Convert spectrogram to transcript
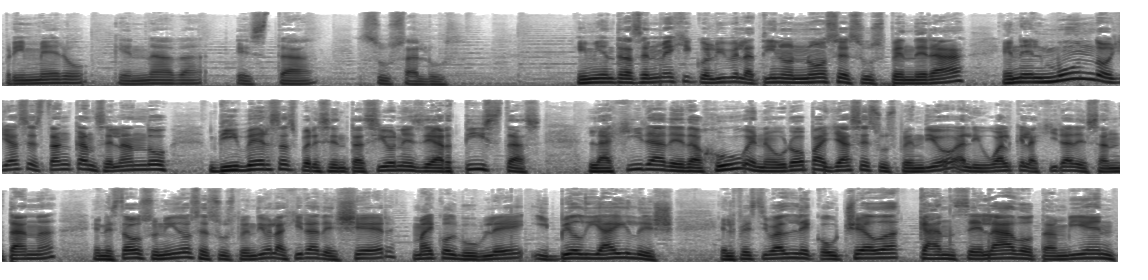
Primero que nada está su salud. Y mientras en México el Vive Latino no se suspenderá, en el mundo ya se están cancelando diversas presentaciones de artistas. La gira de Who en Europa ya se suspendió, al igual que la gira de Santana. En Estados Unidos se suspendió la gira de Cher, Michael Bublé y Billie Eilish. El festival de Coachella cancelado también.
